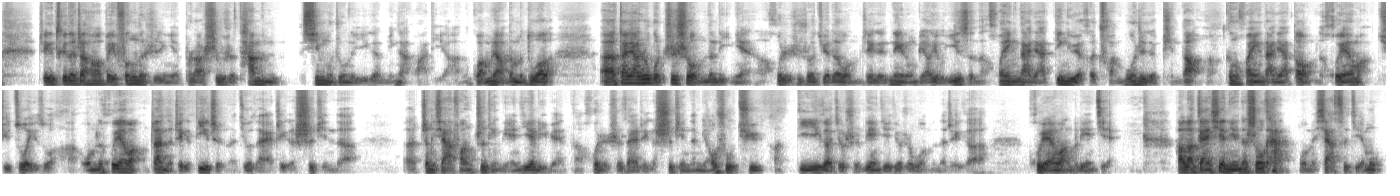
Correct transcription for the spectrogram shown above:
这个推特账号被封的事情，也不知道是不是他们心目中的一个敏感话题啊，管不了那么多了。呃，大家如果支持我们的理念啊，或者是说觉得我们这个内容比较有意思呢，欢迎大家订阅和传播这个频道啊，更欢迎大家到我们的会员网去做一做啊。我们的会员网站的这个地址呢，就在这个视频的呃正下方置顶连接里边啊，或者是在这个视频的描述区啊。第一个就是链接，就是我们的这个会员网的链接。好了，感谢您的收看，我们下次节目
